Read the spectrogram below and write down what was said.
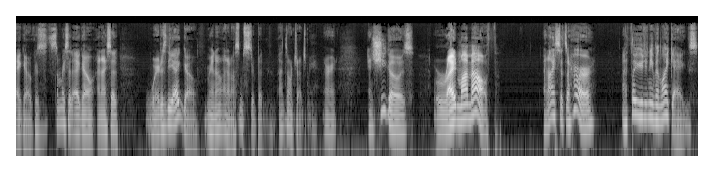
ego because somebody said ego, and I said, "Where does the egg go?" You know, I don't know, some stupid. Uh, don't judge me. All right. And she goes, "Right in my mouth." And I said to her, "I thought you didn't even like eggs."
